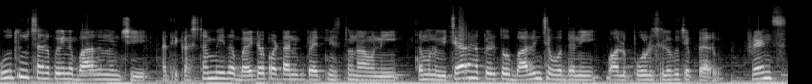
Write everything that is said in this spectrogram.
కూతురు చనిపోయిన బాధ నుంచి అతి కష్టం మీద బయట బయటపడటానికి ప్రయత్నిస్తున్నామని తమను విచారణ పేరుతో బాధించవద్దని వాళ్ళు పోలీసులకు చెప్పారు. ఫ్రెండ్స్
